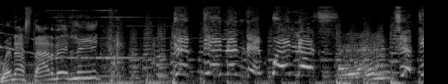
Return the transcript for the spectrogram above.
Buenas tardes, Lick. ¿Qué tienen de buenas? Si aquí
